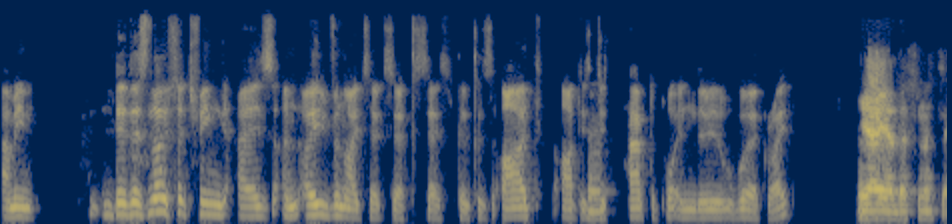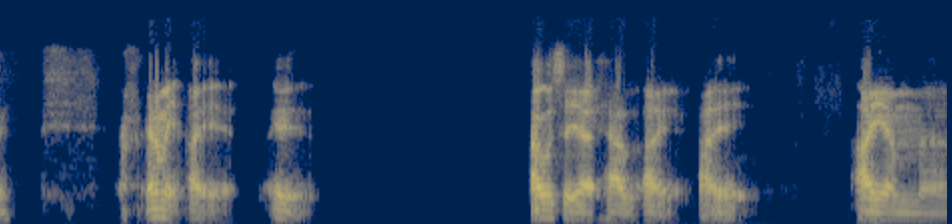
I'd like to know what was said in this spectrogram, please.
I mean, there, there's no such thing as an overnight success because art artists Mm. just have to put in the work, right? Yeah, yeah, definitely. And I mean, I, I, I would say I have, I, I, I am uh,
